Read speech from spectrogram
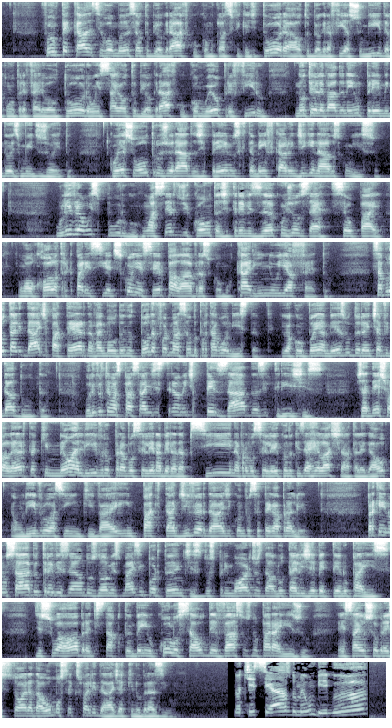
Foi um pecado esse romance autobiográfico, como classifica a editora, autobiografia assumida, como prefere o autor, ou ensaio autobiográfico, como eu prefiro, não ter levado nenhum prêmio em 2018. Conheço outros jurados de prêmios que também ficaram indignados com isso. O livro é um expurgo, um acerto de contas de Trevisan com José, seu pai, um alcoólatra que parecia desconhecer palavras como carinho e afeto. Essa brutalidade paterna vai moldando toda a formação do protagonista e o acompanha mesmo durante a vida adulta. O livro tem umas passagens extremamente pesadas e tristes. Já deixo o alerta que não é livro para você ler na beira da piscina, para você ler quando quiser relaxar, tá legal? É um livro assim que vai impactar de verdade quando você pegar para ler. Para quem não sabe, o Trevisan é um dos nomes mais importantes dos primórdios da luta LGBT no país. De sua obra destaco também o colossal Devassos no Paraíso, ensaio sobre a história da homossexualidade aqui no Brasil. Notícias do meu umbigo.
